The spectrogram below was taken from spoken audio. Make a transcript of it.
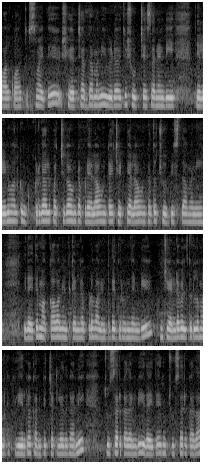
వాళ్ళ కోసం అయితే షేర్ చేద్దామని వీడియో అయితే షూట్ చేశానండి. తెలియని వాళ్ళకి కుంకుడుగాయలు పచ్చిగా ఉంటప్పుడు ఎలా ఉంటాయి చెట్టు ఎలా ఉంటుందో చూపిస్తామని. ఇదైతే మా అక్క వాళ్ళ ఇంటికి వెళ్ళినప్పుడు వాళ్ళ ఇంటి దగ్గర ఉందండి. కొంచెం ఎండ వెలుతురులో మనకి క్లియర్గా కనిపించట్లేదు కానీ చూసారు కదండి. ఇదైతే చూసారు కదా.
